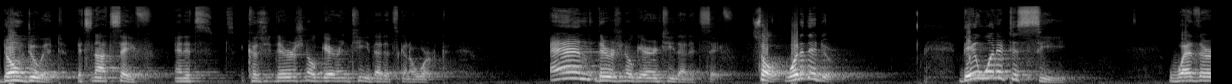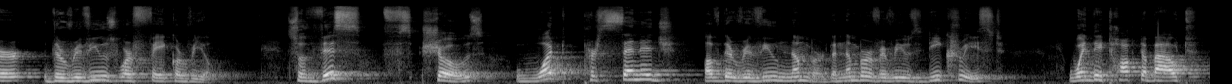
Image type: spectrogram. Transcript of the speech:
don't do it. It's not safe. And it's because there's no guarantee that it's going to work. And there's no guarantee that it's safe. So, what did they do? They wanted to see whether the reviews were fake or real. So, this shows what percentage of the review number, the number of reviews decreased when they talked about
